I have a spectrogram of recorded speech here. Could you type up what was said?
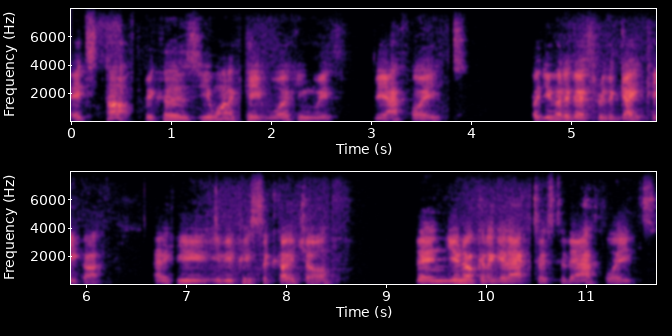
it's tough because you want to keep working with the athletes, but you've got to go through the gatekeeper. And if you if you piss the coach off, then you're not going to get access to the athletes.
